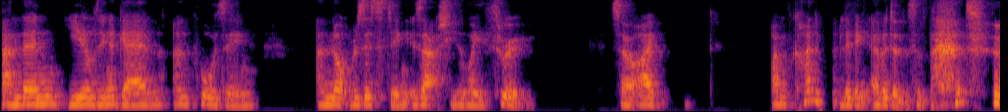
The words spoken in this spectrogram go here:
and then yielding again and pausing and not resisting is actually the way through. So I I'm kind of living evidence of that. so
